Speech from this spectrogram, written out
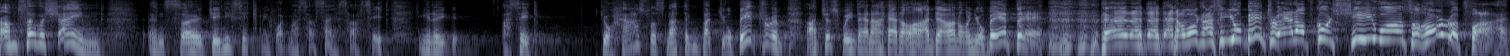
I'm so ashamed. And so Jenny said to me, What must I say? So I said, You know, I said, your house was nothing but your bedroom. I just went and I had to lie down on your bed there. And, and, and I walked, I said, Your bedroom. And of course, she was horrified.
